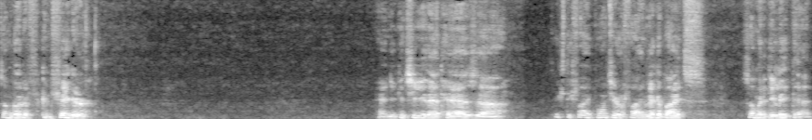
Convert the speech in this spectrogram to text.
So I'm going to configure and you can see that has uh, 65.05 megabytes so I'm going to delete that.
